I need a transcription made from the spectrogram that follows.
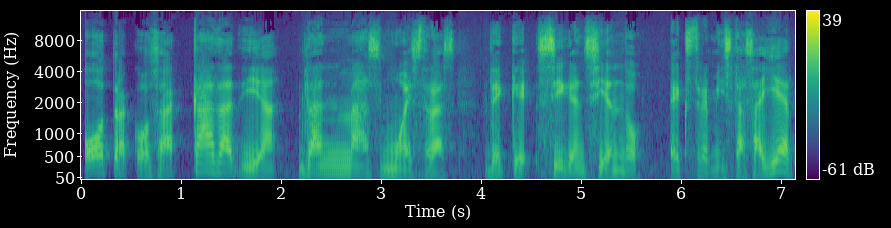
otra cosa, cada día dan más muestras de que siguen siendo extremistas. Ayer,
